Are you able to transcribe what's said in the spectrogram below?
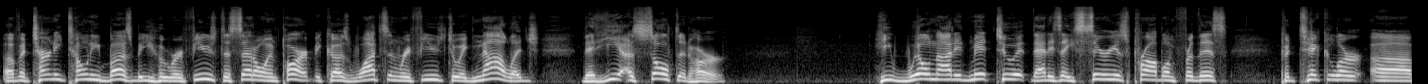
of attorney Tony Buzbee, who refused to settle in part because Watson refused to acknowledge that he assaulted her. He will not admit to it. That is a serious problem for this particular uh,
